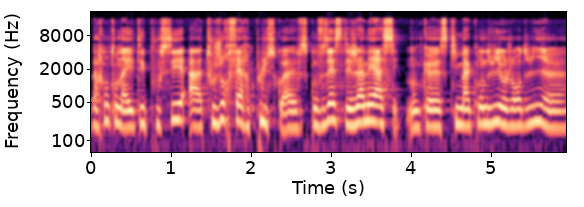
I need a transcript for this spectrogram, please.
Par contre, on a été poussé à toujours faire plus, quoi. Ce qu'on faisait, c'était jamais assez. Donc, euh, ce qui m'a conduit aujourd'hui euh,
